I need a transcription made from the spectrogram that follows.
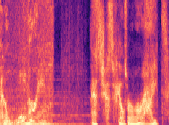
and Wolverine. This just feels right.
